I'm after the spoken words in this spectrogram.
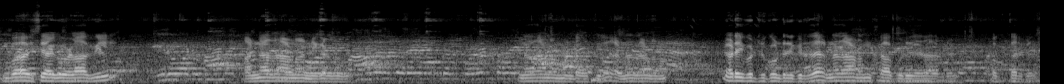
கும்பாபிஷேக விழாவில் அன்னதான நிகழ்வு. அன்னதான மண்டபத்தில் அன்னதானம் நடைபெற்று கொண்டிருக்கிறது. அன்னதானம் சாப்பிடுகிறார்கள் பக்தர்கள்.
